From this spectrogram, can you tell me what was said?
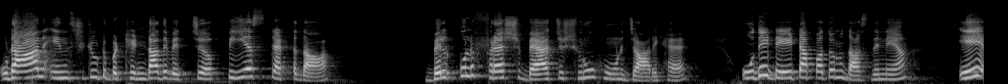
Udaan institute Bathinda ਦੇ ਵਿੱਚ ਪੀਐਸ ਟੈਟ ਦਾ ਬਿਲਕੁਲ ਫਰੈਸ਼ ਬੈਚ ਸ਼ੁਰੂ ਹੋਣ ਜਾ ਰਿਹਾ ਹੈ। ਉਹਦੀ ਡੇਟ ਆਪਾਂ ਤੁਹਾਨੂੰ ਦੱਸ ਦਿੰਨੇ ਆ ਇਹ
